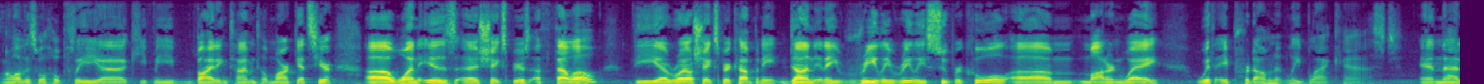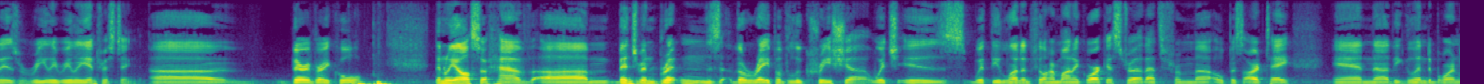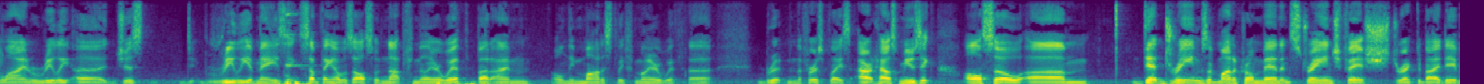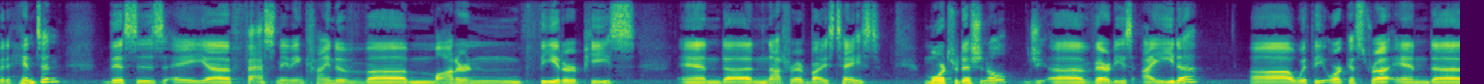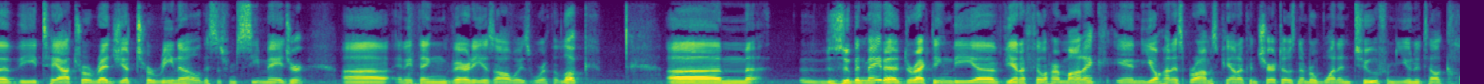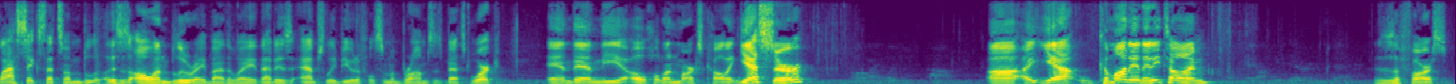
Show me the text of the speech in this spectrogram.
All of this will hopefully uh, keep me biding time until Mark gets here. Uh, one is uh, Shakespeare's Othello, the uh, Royal Shakespeare Company, done in a really, really super cool um, modern way with a predominantly black cast. And that is really, really interesting. Uh, very, very cool. Then we also have um, Benjamin Britten's The Rape of Lucretia, which is with the London Philharmonic Orchestra. That's from uh, Opus Arte. And uh, the Glyndebourne line really uh, just really amazing. Something I was also not familiar with, but I'm only modestly familiar with uh, Britten in the first place. Art house music, also. Um, Dead Dreams of Monochrome Men and Strange Fish, directed by David Hinton. This is a uh, fascinating kind of uh, modern theater piece and uh, not for everybody's taste. More traditional, uh, Verdi's Aida. Uh, with the orchestra and uh, the Teatro Regio Torino. This is from C major. anything Verdi is always worth a look. Um, Zubin Mehta directing the uh, Vienna Philharmonic in Johannes Brahms Piano Concertos Number One and Two from Unitel Classics. That's on. This is all on Blu-ray, by the way. That is absolutely beautiful. Some of Brahms's best work. And then the uh, oh, hold on, Mark's calling. Yes, sir. Uh, yeah, come on in anytime. This is a farce.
